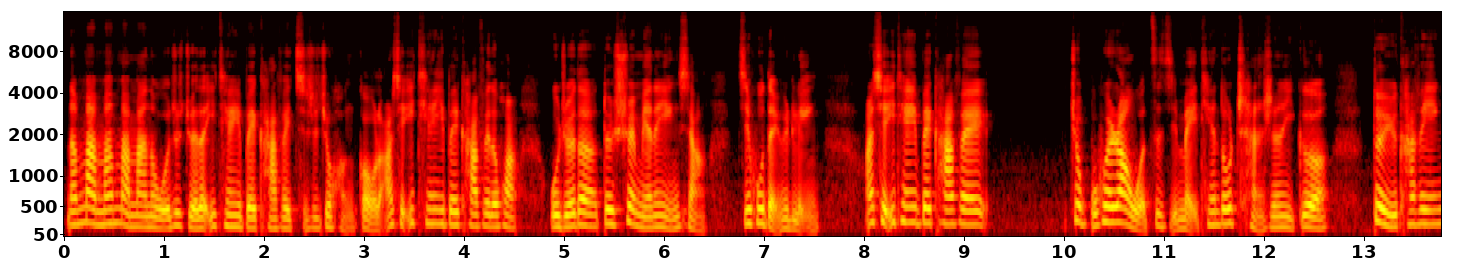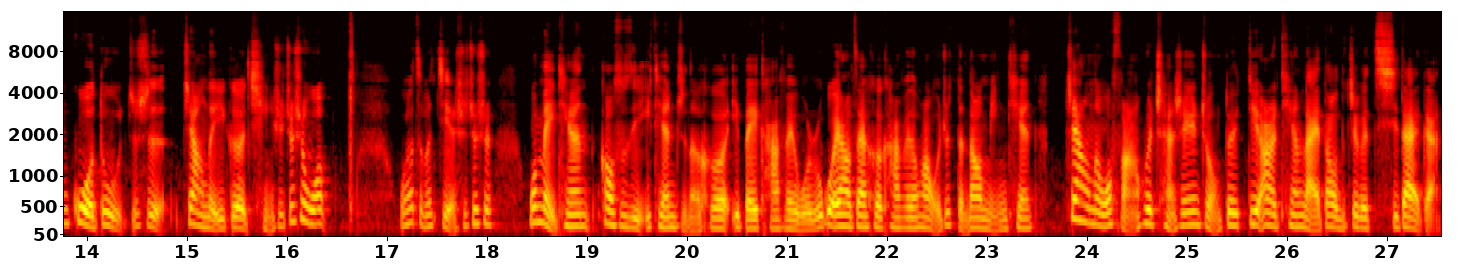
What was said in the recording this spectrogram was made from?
那慢慢慢慢的，我就觉得一天一杯咖啡其实就很够了。而且一天一杯咖啡的话，我觉得对睡眠的影响几乎等于零。而且一天一杯咖啡就不会让我自己每天都产生一个。对于咖啡因过度就是这样的一个情绪，就是我我要怎么解释？就是我每天告诉自己一天只能喝一杯咖啡，我如果要再喝咖啡的话，我就等到明天。这样呢，我反而会产生一种对第二天来到的这个期待感。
